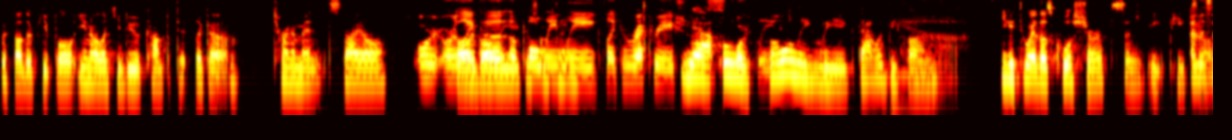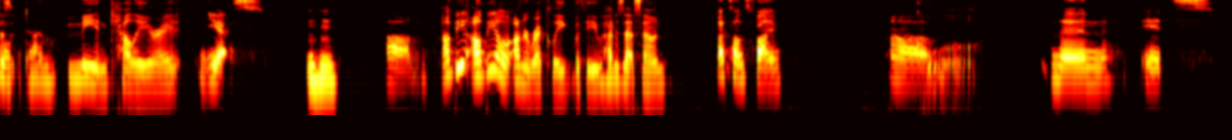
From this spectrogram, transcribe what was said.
with other people, you know, like you do a competi- like a tournament style. or or like a, a league or bowling league, like a recreational Yeah, ooh, league. bowling league. That would be fun. Yeah. You get to wear those cool shirts and eat pizza and this all is- the time. Me and Kelly, right? Yes. hmm Um, I'll be I'll be on a Rec League with you. How does that sound? that sounds fine. Um, Cool. then it's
